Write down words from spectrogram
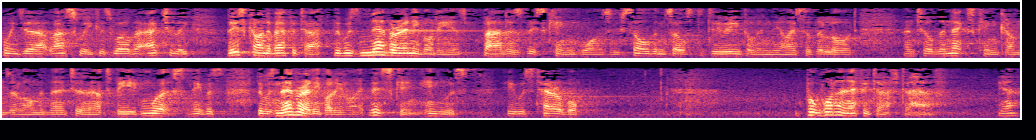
pointed out last week as well that actually this kind of epitaph, there was never anybody as bad as this king was who sold themselves to do evil in the eyes of the Lord until the next king comes along and they turn out to be even worse. And he was, there was never anybody like this king. He was, he was terrible. But what an epitaph to have. Yeah?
